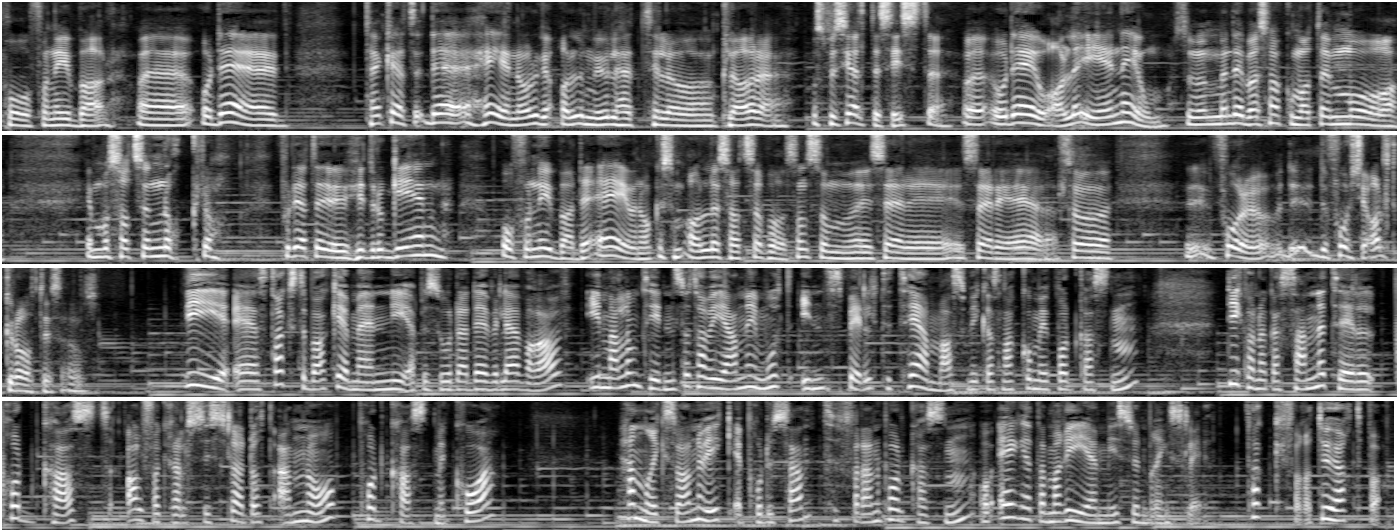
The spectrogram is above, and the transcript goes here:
på fornybar. Eh, og det tenker jeg at det har Norge alle muligheter til å klare, og spesielt det siste. Og det er jo alle enige om, men det er bare snakk om at det må, jeg må satse nok, da. Fordi at hydrogen og fornybar det er jo noe som alle satser på, sånn som vi ser i, ser. Så du får, du får ikke alt gratis. altså. Vi er straks tilbake med en ny episode av Det vi lever av. I mellomtiden så tar vi gjerne imot innspill til tema som vi kan snakke om i podkasten. De kan dere sende til podkastalfakrøllsysla.no, podkast med K. Henrik Svanevik er produsent for denne podkasten, og jeg heter Marie Misund Bringsli. Takk for at du hørte på.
